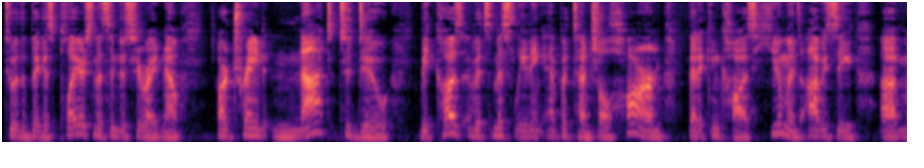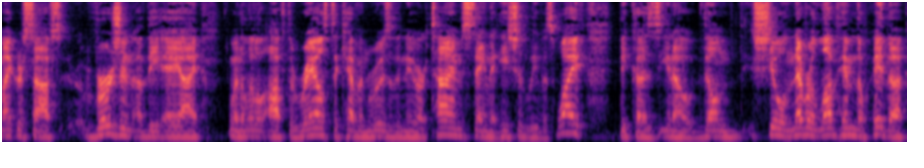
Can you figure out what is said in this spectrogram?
two of the biggest players in this industry right now, are trained not to do because of its misleading and potential harm that it can cause humans. Obviously, uh, Microsoft's version of the AI went a little off the rails to Kevin Roose of the New York Times, saying that he should leave his wife because you know they'll she'll never love him the way the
